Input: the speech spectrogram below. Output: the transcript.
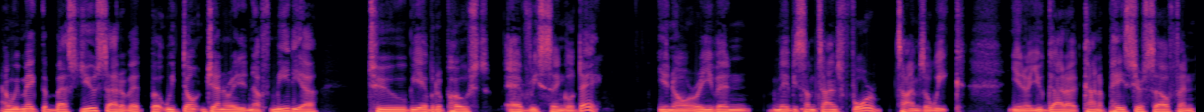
and we make the best use out of it, but we don't generate enough media to be able to post every single day, you know, or even maybe sometimes four times a week. You know, you got to kind of pace yourself and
